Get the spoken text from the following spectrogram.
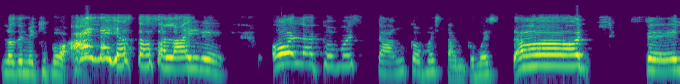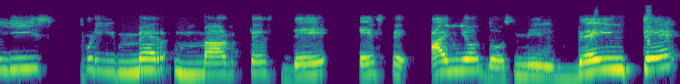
los de mi equipo. ¡Ana, ya estás al aire! Hola, ¿cómo están? ¿Cómo están? ¿Cómo están? Feliz primer martes de este año 2020.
